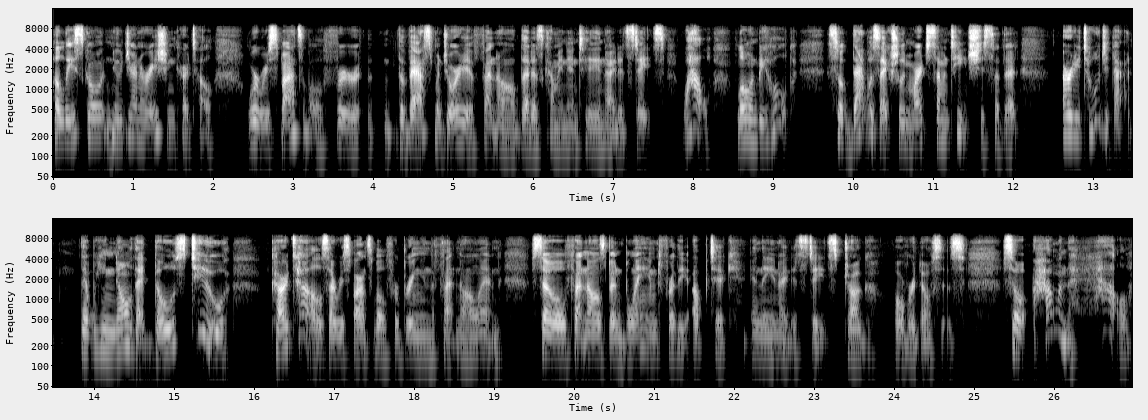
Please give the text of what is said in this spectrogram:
Jalisco New Generation cartel were responsible for the vast majority of fentanyl that is coming into the United States. Wow, lo and behold. So that was actually March 17th. She said that. I already told you that, that we know that those two cartels are responsible for bringing the fentanyl in. So fentanyl has been blamed for the uptick in the United States drug overdoses. So how in the hell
